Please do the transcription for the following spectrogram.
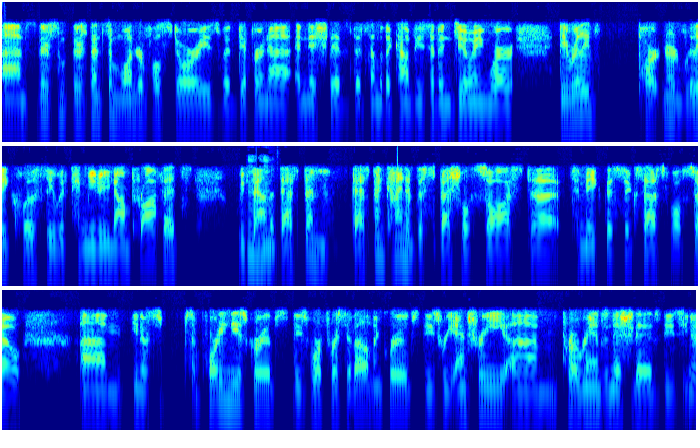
Um, so there's some, there's been some wonderful stories with different uh, initiatives that some of the companies have been doing where they really partnered really closely with community nonprofits. We found that that's been that's been kind of the special sauce to to make this successful. So, um, you know, supporting these groups, these workforce development groups, these reentry um, programs, initiatives, these you know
